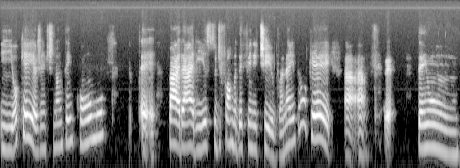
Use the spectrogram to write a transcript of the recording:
E, ok, a gente não tem como é, parar isso de forma definitiva, né? Então, ok, é, tem um,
